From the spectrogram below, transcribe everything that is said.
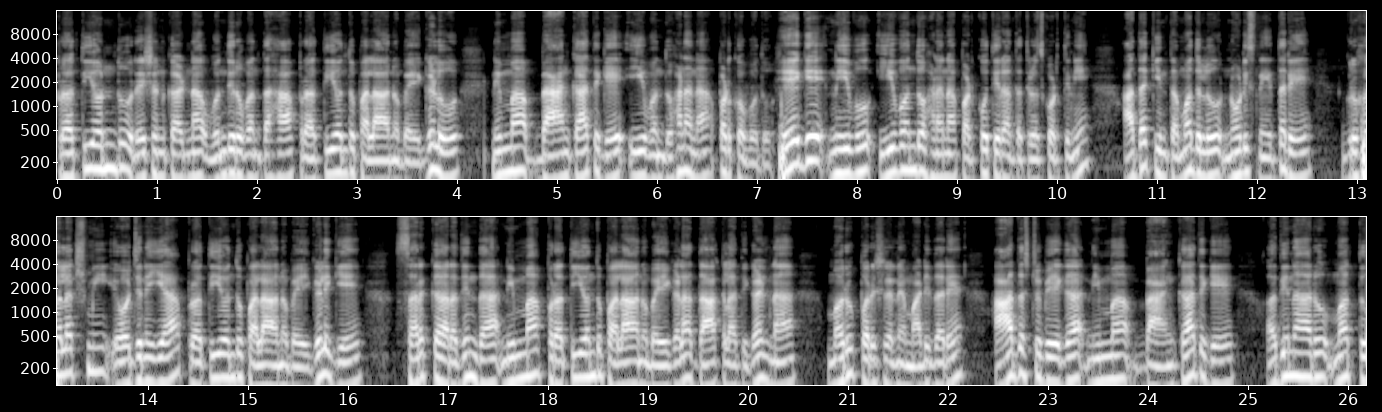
ಪ್ರತಿಯೊಂದು ರೇಷನ್ ಕಾರ್ಡ್ನ ಹೊಂದಿರುವಂತಹ ಪ್ರತಿಯೊಂದು ಫಲಾನುಭವಿಗಳು ನಿಮ್ಮ ಬ್ಯಾಂಕ್ ಖಾತೆಗೆ ಈ ಒಂದು ಹಣನ ಪಡ್ಕೋಬಹುದು ಹೇಗೆ ನೀವು ಈ ಒಂದು ಹಣನ ಪಡ್ಕೋತೀರಾ ಅಂತ ತಿಳಿಸ್ಕೊಡ್ತೀನಿ. ಅದಕ್ಕಿಂತ ಮೊದಲು ನೋಡಿ ಸ್ನೇಹಿತರೆ, ಗೃಹಲಕ್ಷ್ಮಿ ಯೋಜನೆಯ ಪ್ರತಿಯೊಂದು ಫಲಾನುಭವಿಗಳಿಗೆ ಸರ್ಕಾರದಿಂದ ನಿಮ್ಮ ಪ್ರತಿಯೊಂದು ಫಲಾನುಭವಿಗಳ ದಾಖಲಾತಿಗಳನ್ನ ಮರುಪರಿಶೀಲನೆ ಮಾಡಿದರೆ ಆದಷ್ಟು ಬೇಗ ನಿಮ್ಮ ಬ್ಯಾಂಕ್ ಖಾತೆಗೆ ಹದಿನಾರು ಮತ್ತು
